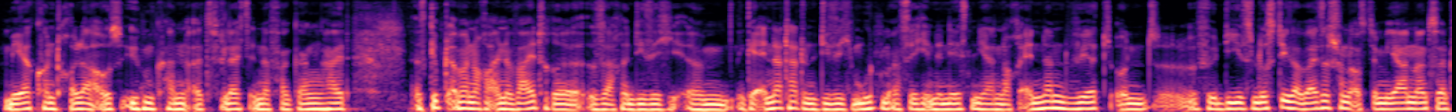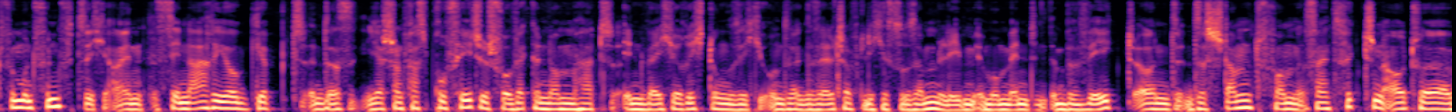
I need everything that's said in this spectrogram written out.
mehr Kontrolle ausüben kann als vielleicht in der Vergangenheit. Es gibt aber noch eine weitere Sache, die sich ähm, geändert hat und die sich mutmaßlich in den nächsten Jahren noch ändern wird und äh, für die es lustigerweise schon aus dem Jahr 1955 ein Szenario gibt, das ja schon fast prophetisch vorweggenommen hat, in welche Richtung sich unser gesellschaftliches Zusammenleben im Moment bewegt und das stammt vom Science-Fiction-Autor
